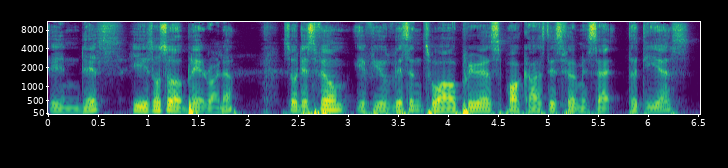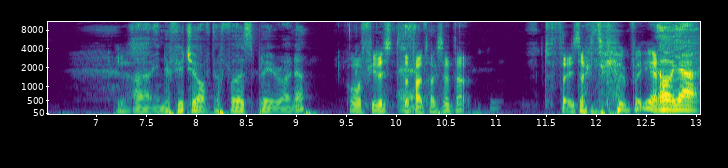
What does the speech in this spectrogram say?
in this. He is also a Blade Runner. So this film, if you listen to our previous podcast, this film is set 30 years Yes. uh, in the future of the first Blade Runner. or if you listen to the fact I said that 30 seconds ago. But yeah, Oh yeah,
